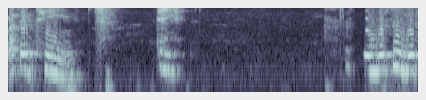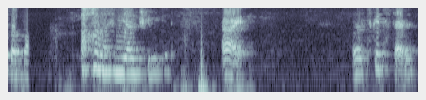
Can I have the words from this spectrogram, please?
My favorite team. Dang it. Let's do, let's do a new football. Oh, that's gonna be, that's gonna be good. Alright. Let's get started.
